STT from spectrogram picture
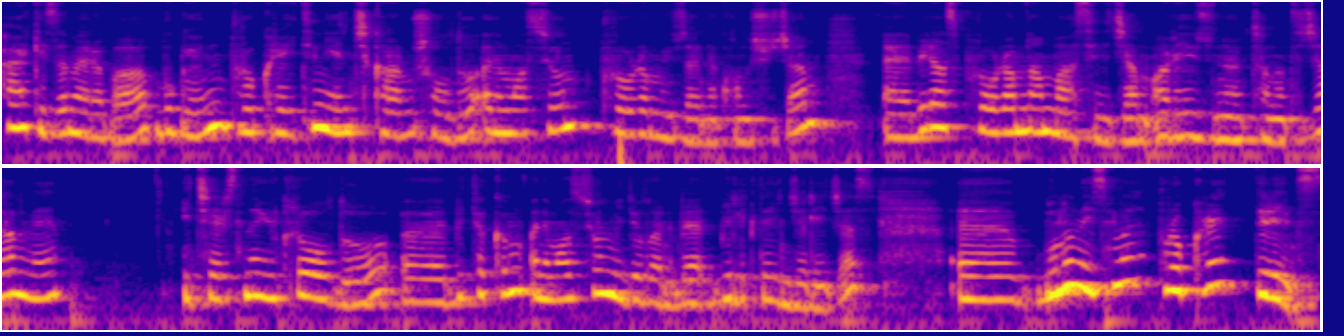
Herkese merhaba. Bugün Procreate'in yeni çıkarmış olduğu animasyon programı üzerine konuşacağım. Ee, Biraz programdan bahsedeceğim, arayüzünü tanıtacağım ve içerisinde yüklü olduğu e, bir takım animasyon videolarını birlikte inceleyeceğiz. Ee, Bunun ismi Procreate Dreams.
